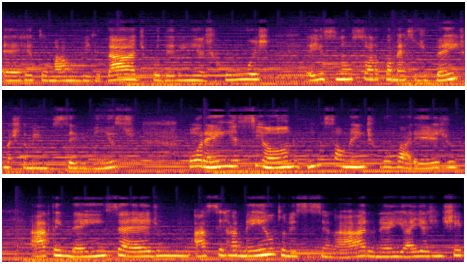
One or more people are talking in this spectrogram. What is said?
é, retomar a mobilidade, poderem ir às ruas. É isso não só no comércio de bens, mas também de serviços. Porém, esse ano, principalmente para o varejo, a tendência é de um acirramento nesse cenário, né? E aí a gente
